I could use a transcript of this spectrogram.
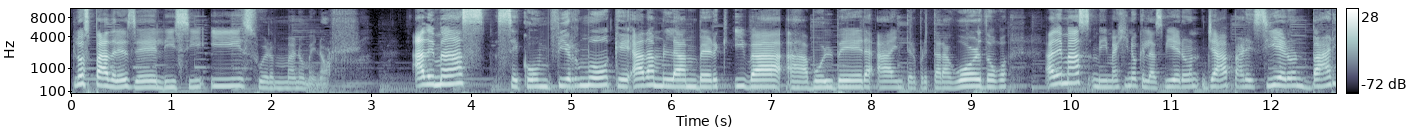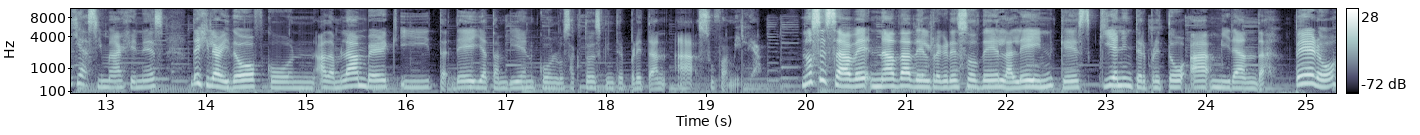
los padres de Lizzie y su hermano menor. Además, se confirmó que Adam Lambert iba a volver a interpretar a Gordo. Además, me imagino que las vieron, ya aparecieron varias imágenes de Hilary Duff con Adam Lambert y de ella también con los actores que interpretan a su familia. No se sabe nada del regreso de Lane, que es quien interpretó a Miranda, pero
